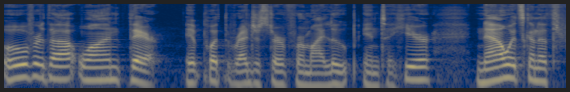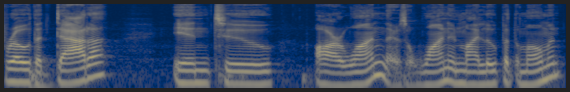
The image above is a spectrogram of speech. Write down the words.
over that one, there, it put the register for my loop into here. Now it's going to throw the data into R1. There's a 1 in my loop at the moment.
